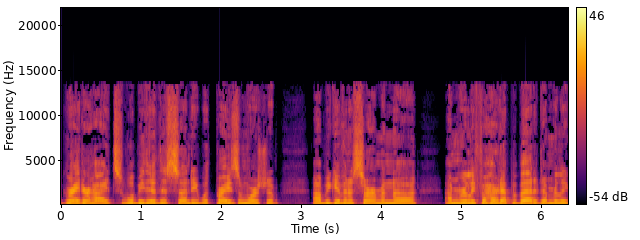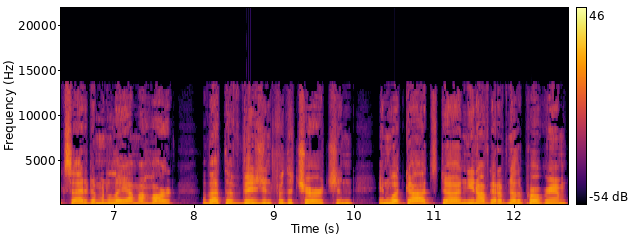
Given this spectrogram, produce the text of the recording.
Greater Heights. We'll be there this Sunday with praise and worship I'll be giving a sermon. Uh, I'm really fired up about it. I'm really excited. I'm going to lay out my heart about the vision for the church and, and what God's done. You know, I've got another program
